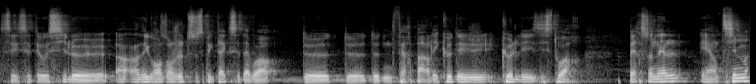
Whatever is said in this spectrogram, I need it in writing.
c'était aussi le, un, des grands enjeux de ce spectacle, c'est d'avoir de, ne faire parler que, des, que les histoires personnelles et intimes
